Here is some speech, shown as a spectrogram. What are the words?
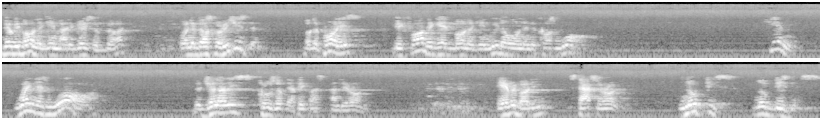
They'll be born again by the grace of God when the gospel reaches them. But the point is, before they get born again, we don't want them to cause war. Hear me. When there's war, the journalists close up their papers and they run. Everybody starts running. No peace, no business.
